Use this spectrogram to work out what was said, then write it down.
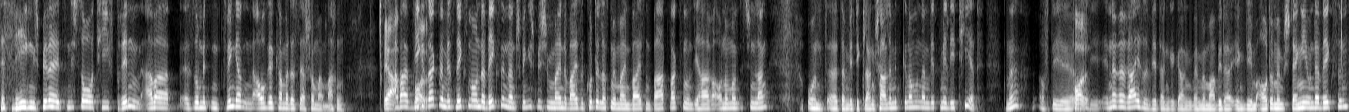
deswegen, ich bin da jetzt nicht so tief drin, aber äh, so mit einem zwinkernden Auge kann man das ja schon mal machen. Ja, Aber wie voll. gesagt, wenn wir das nächste Mal unterwegs sind, dann schwinge ich mich in meine weiße Kutte, lass mir meinen weißen Bart wachsen und die Haare auch noch mal ein bisschen lang. Und äh, dann wird die Klangschale mitgenommen und dann wird meditiert. Ne? Auf, die, auf die innere Reise wird dann gegangen, wenn wir mal wieder irgendwie im Auto mit dem Stengi unterwegs sind.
